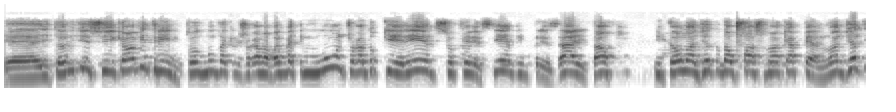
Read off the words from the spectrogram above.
É, então ele disse que é uma vitrine, todo mundo vai querer jogar na vai, vai ter muito jogador querendo, se oferecendo, empresário e tal. Então não adianta dar o passo maior que a perna. Não adianta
